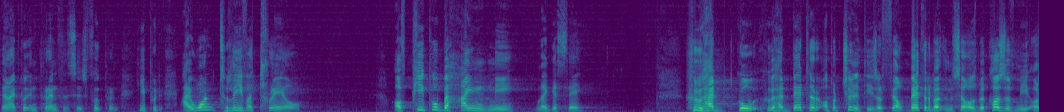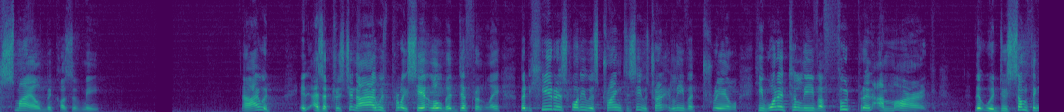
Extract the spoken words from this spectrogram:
Then I put in parentheses footprint. He put, I want to leave a trail of people behind me, legacy, who had, go, who had better opportunities or felt better about themselves because of me or smiled because of me. Now, I would, as a Christian, I would probably say it a little bit differently, but here is what he was trying to say. He was trying to leave a trail. He wanted to leave a footprint, a mark that would do something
